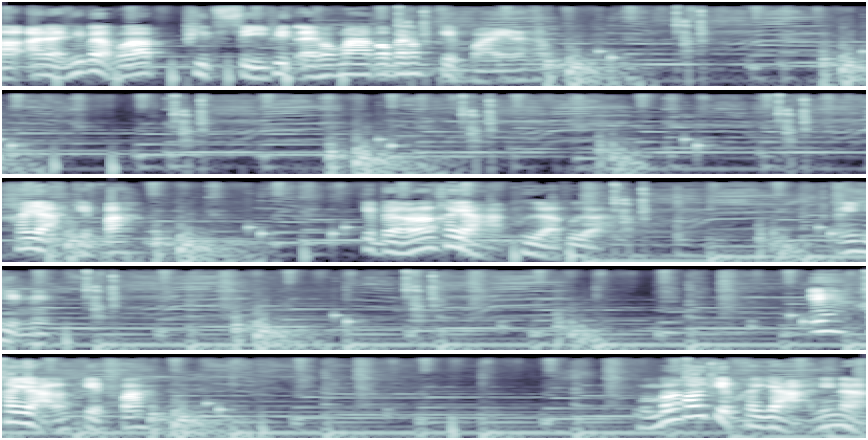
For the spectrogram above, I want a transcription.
าอันไหนที่แบบว่าผิดสีผิดอะไรมากๆก็ไม่ต้องเก็บไว้นะครับขยะเก็บปะเก็บไปแล้วขยะเผื่อเผื่ออันนี้หินนี่ เอ๊ะ ขยะเราเก็บปะเหมือนไม่ค่อยเก็บขยะนี่นะ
